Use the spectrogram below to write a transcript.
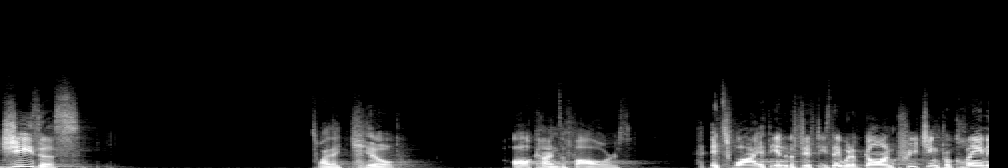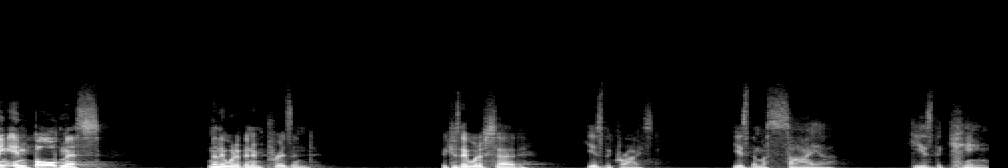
Jesus. That's why they killed all kinds of followers. It's why at the end of the 50s they would have gone preaching, proclaiming in boldness. And then they would have been imprisoned because they would have said, He is the Christ. He is the Messiah. He is the King.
